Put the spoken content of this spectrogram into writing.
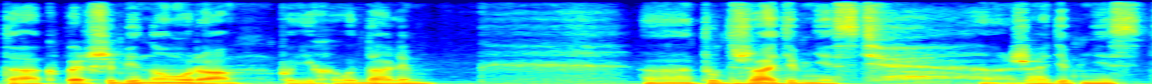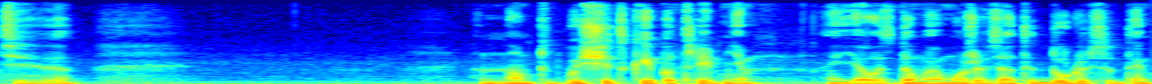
Так, перший бій на ура. Поїхали далі. Е, Тут жадібність. Жадібність. е, Нам тут би щитки потрібні. Я ось думаю, може взяти дулю сюди,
